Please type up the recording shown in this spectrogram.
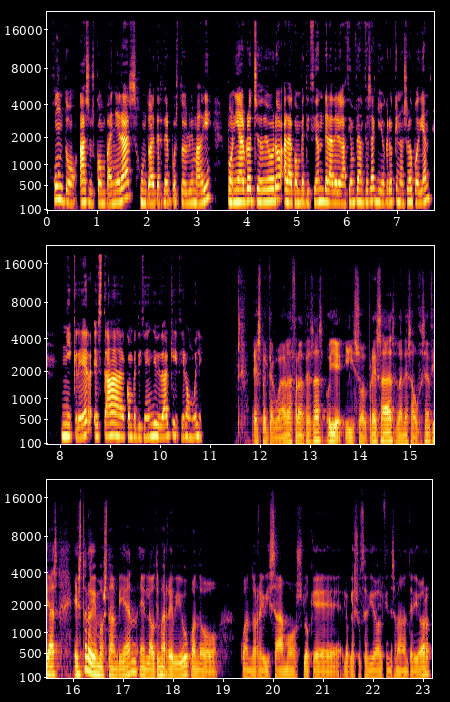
junto a sus compañeras, junto al tercer puesto de Louis Magui, ponía el broche de oro a la competición de la delegación francesa, que yo creo que no se lo podían ni creer esta competición individual que hicieron Willy. Espectacular las francesas. Oye, y sorpresas, grandes ausencias. Esto lo vimos también en la última review cuando, cuando revisamos lo que, lo que sucedió el fin de semana anterior.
